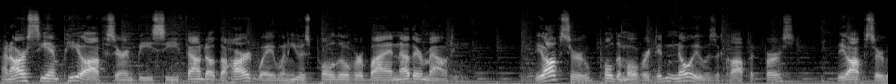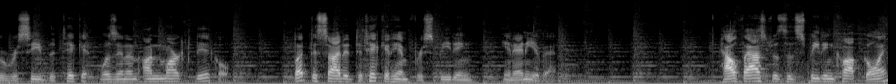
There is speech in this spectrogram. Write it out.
An RCMP officer in BC found out the hard way when he was pulled over by another Mountie. The officer who pulled him over didn't know he was a cop at first. The officer who received the ticket was in an unmarked vehicle, but decided to ticket him for speeding in any event. How fast was the speeding cop going?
